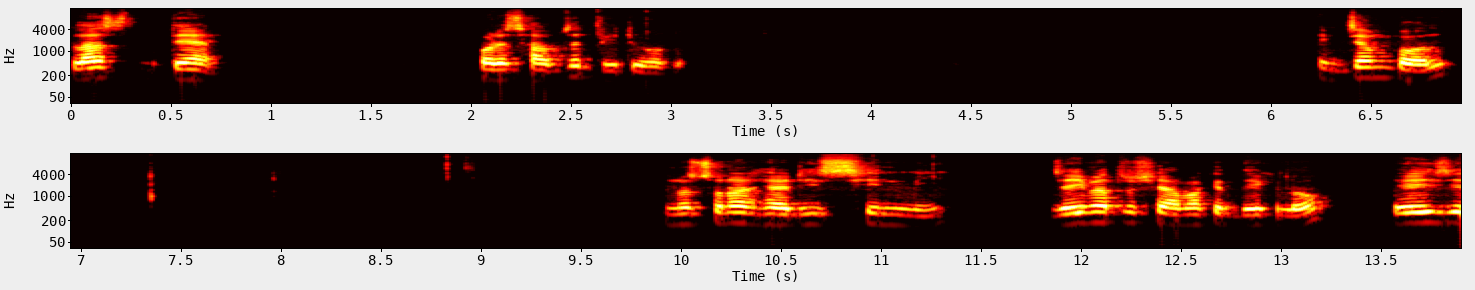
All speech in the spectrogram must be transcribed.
প্লাস দেন পরে সাবজেক্ট ভিটু হবে। Example no sooner had is seen me যেই মাত্র সে আমাকে দেখল, এই যে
